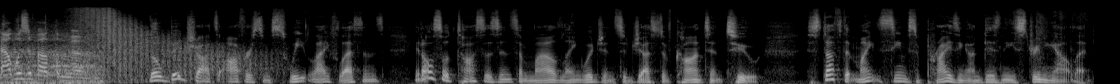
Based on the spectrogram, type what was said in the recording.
That was about the moon. Though Big Shots offers some sweet life lessons, it also tosses in some mild language and suggestive content too. Stuff that might seem surprising on Disney's streaming outlet.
